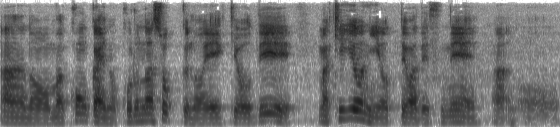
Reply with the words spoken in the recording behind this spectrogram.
あの、まあ、今回のコロナショックの影響で、まあ、企業によってはですね、あの、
